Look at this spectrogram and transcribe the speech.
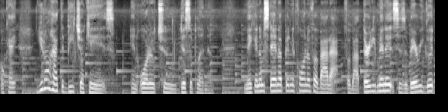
okay? You don't have to beat your kids in order to discipline them. Making them stand up in the corner for about for about 30 minutes is a very good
